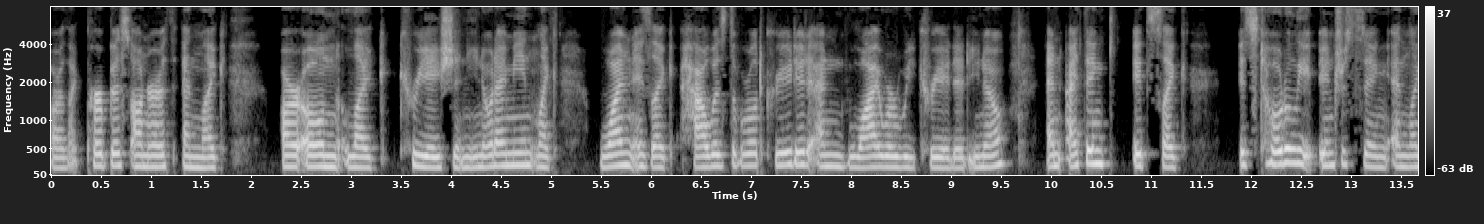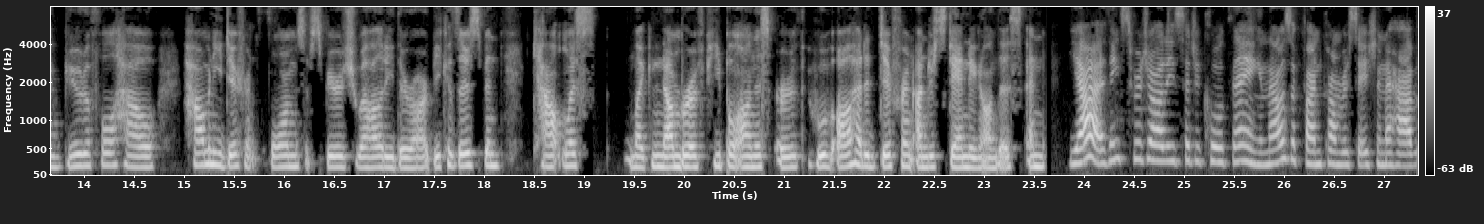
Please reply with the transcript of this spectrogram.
or like purpose on earth and like our own like creation you know what i mean like one is like how was the world created and why were we created you know? And i think it's like it's totally interesting and like beautiful how how many different forms of spirituality there are because there's been countless like number of people on this earth who have all had a different understanding on this and yeah i think spirituality is such a cool thing and that was a fun conversation to have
